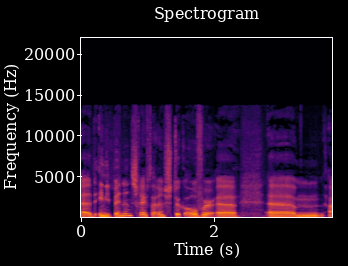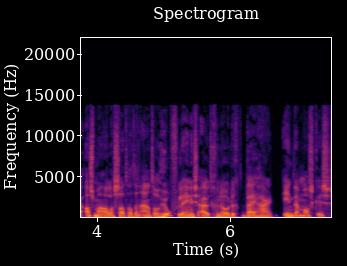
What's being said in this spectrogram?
de Independent schreef daar een stuk over. Uh, um, Asma al-Assad had een aantal hulpverleners uitgenodigd bij haar in Damascus.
